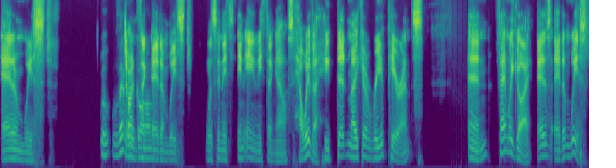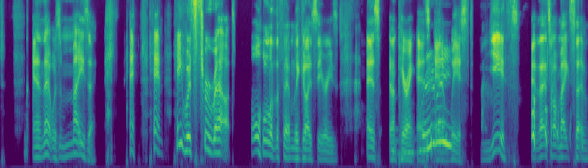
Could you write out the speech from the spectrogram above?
Adam West. Well, well that Don't have gone think on. Adam West was in it, in anything else. However, he did make a reappearance in Family Guy as Adam West, and that was amazing. and he was throughout all of the Family Guy series as appearing as Really? Adam West. Yes. And that's what makes him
